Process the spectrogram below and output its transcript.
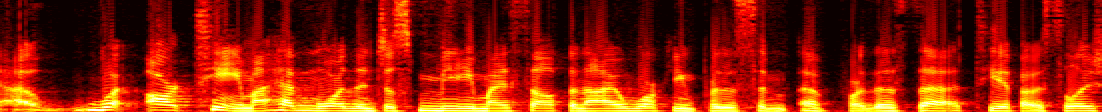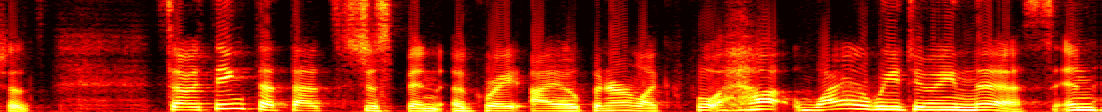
uh, what our team, I have more than just me, myself, and I working for this, uh, for this uh, TFO solutions. So I think that that's just been a great eye opener. Like, well, how, why are we doing this? And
